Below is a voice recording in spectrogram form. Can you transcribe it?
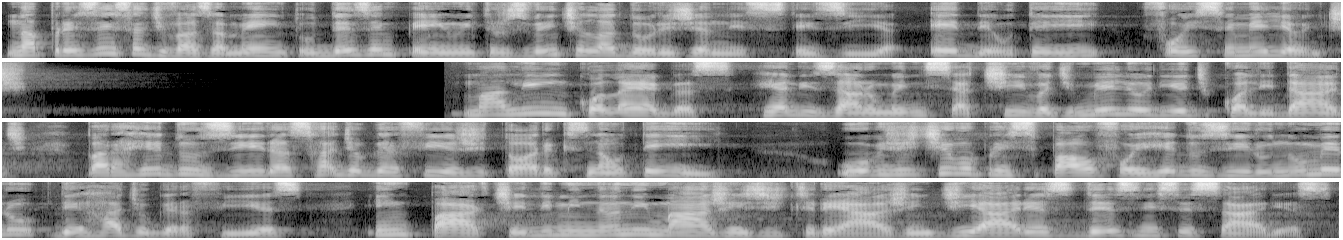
Na presença de vazamento, o desempenho entre os ventiladores de anestesia e de UTI foi semelhante. Malin e colegas realizaram uma iniciativa de melhoria de qualidade para reduzir as radiografias de tórax na UTI. O objetivo principal foi reduzir o número de radiografias, em parte eliminando imagens de triagem diárias desnecessárias.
